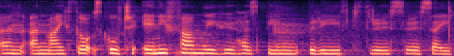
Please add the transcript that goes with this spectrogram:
and, and my thoughts go to any family who has been bereaved through suicide,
